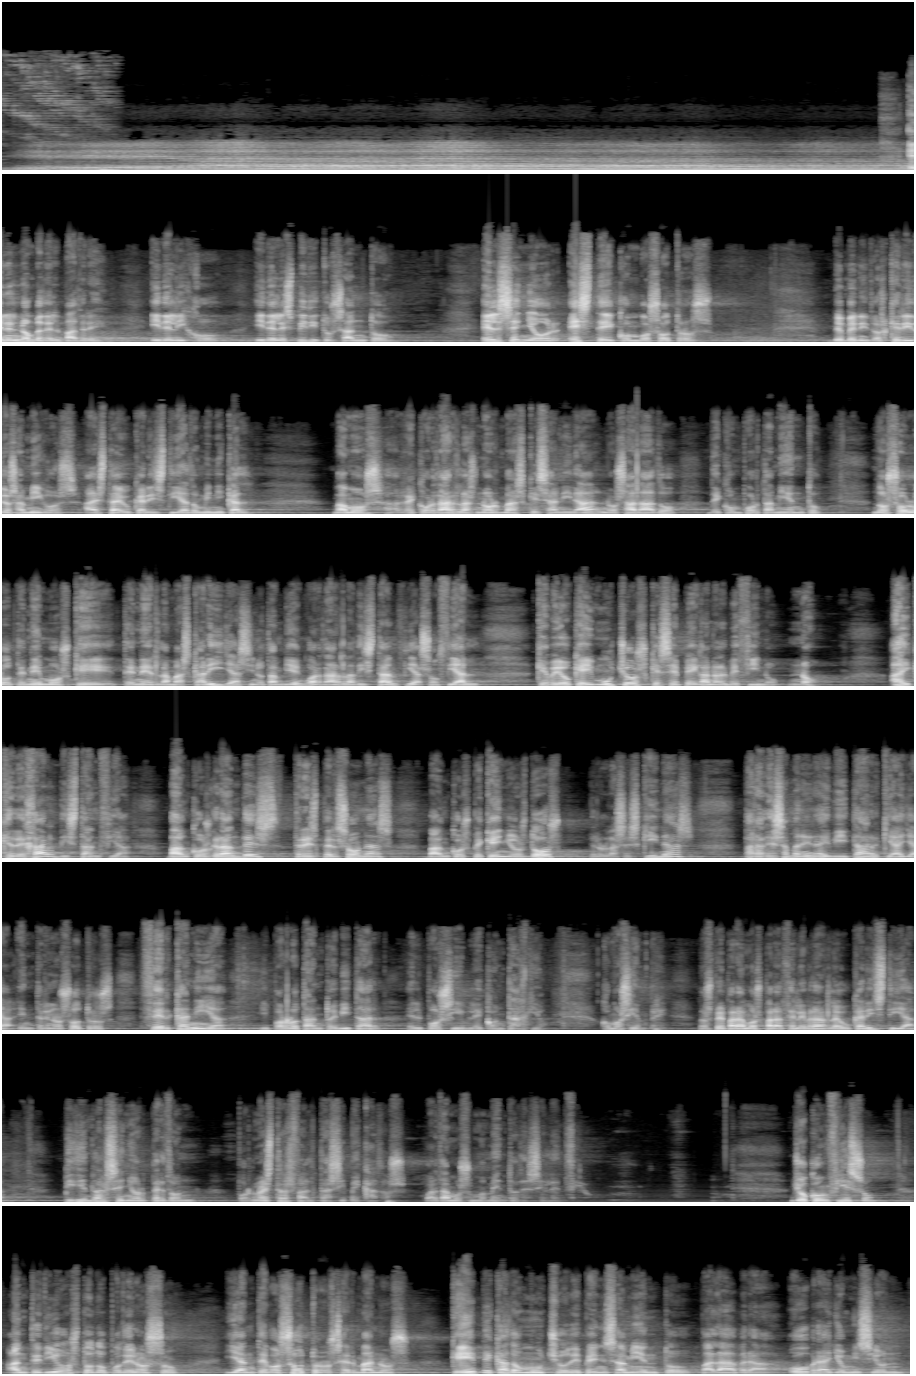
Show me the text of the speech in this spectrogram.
En el nombre del Padre, y del Hijo, y del Espíritu Santo, el Señor esté con vosotros. Bienvenidos, queridos amigos, a esta Eucaristía Dominical. Vamos a recordar las normas que Sanidad nos ha dado de comportamiento. No solo tenemos que tener la mascarilla, sino también guardar la distancia social, que veo que hay muchos que se pegan al vecino. No, hay que dejar distancia Bancos grandes, tres personas, bancos pequeños, dos, pero las esquinas, para de esa manera evitar que haya entre nosotros cercanía y por lo tanto evitar el posible contagio. Como siempre, nos preparamos para celebrar la Eucaristía pidiendo al Señor perdón por nuestras faltas y pecados. Guardamos un momento de silencio. Yo confieso ante Dios Todopoderoso y ante vosotros, hermanos, que he pecado mucho de pensamiento, palabra, obra y omisión,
